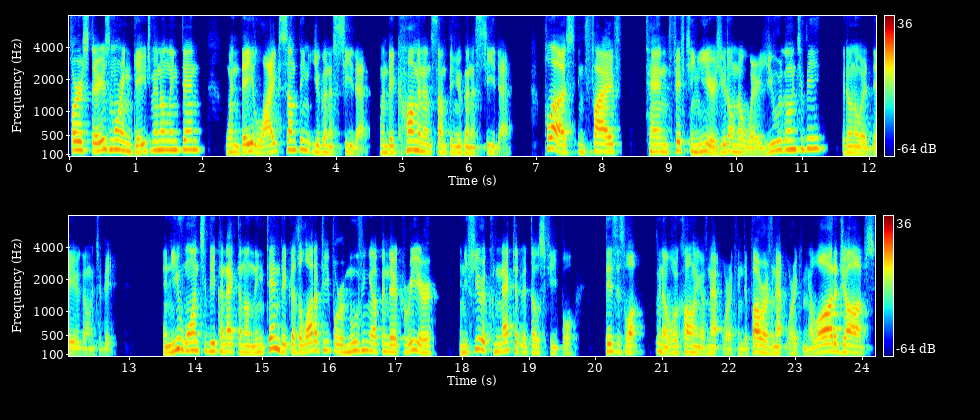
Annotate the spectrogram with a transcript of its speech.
first, there is more engagement on LinkedIn. When they like something, you're going to see that. When they comment on something, you're going to see that. Plus, in five, 10, 15 years, you don't know where you are going to be. You don't know where they are going to be. And you want to be connected on LinkedIn because a lot of people are moving up in their career. And if you're connected with those people, this is what you know we're calling of networking, the power of networking. A lot of jobs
